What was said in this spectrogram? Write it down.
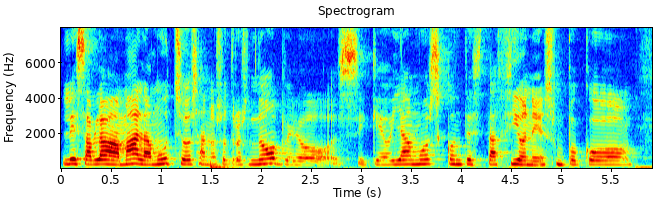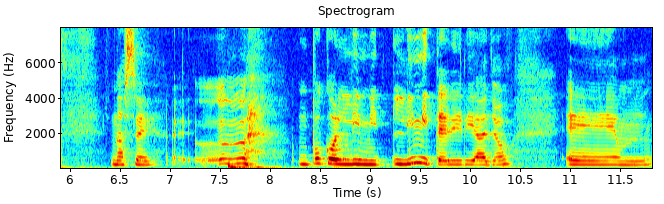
les hablaba mal a muchos, a nosotros no, pero sí que oíamos contestaciones un poco, no sé, uh, un poco límite diría yo, em,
